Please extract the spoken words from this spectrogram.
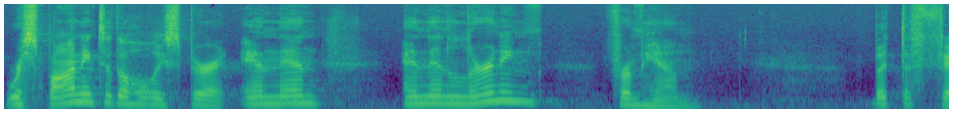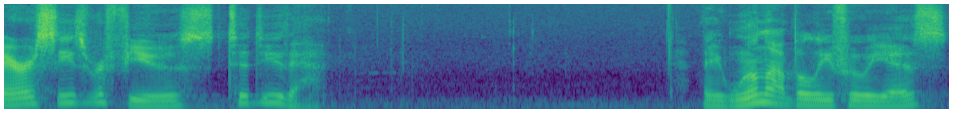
responding to the Holy Spirit, and then, and then learning from him. But the Pharisees refuse to do that. They will not believe who he is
